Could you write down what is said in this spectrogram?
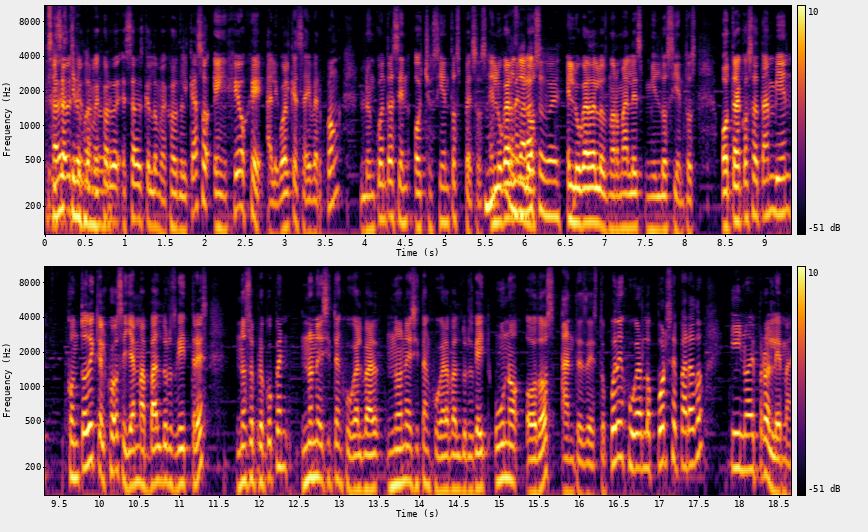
y sabes, quiero qué es lo mejor de- sabes qué es lo mejor del caso. En GOG, al igual que Cyberpunk, lo encuentras en 800 pesos. En lugar, de barato, los, en lugar de los normales 1200. Otra cosa también, con todo y que el juego se llama Baldur's Gate 3, no se preocupen, no necesitan jugar, no necesitan jugar Baldur's Gate 1 o 2 antes de esto. Pueden jugarlo por separado y no hay problema.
